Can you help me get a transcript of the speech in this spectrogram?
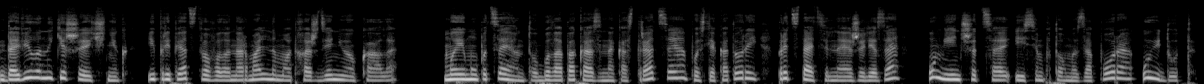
давила на кишечник и препятствовала нормальному отхождению кала. Моему пациенту была показана кастрация, после которой предстательная железа уменьшится и симптомы запора уйдут.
